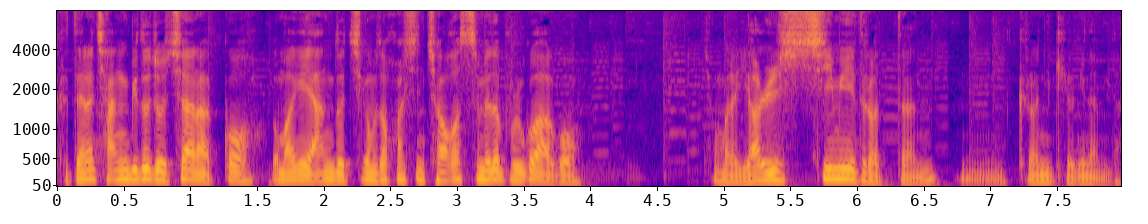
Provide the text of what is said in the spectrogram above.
그때는 장비도 좋지 않았고 음악의 양도 지금보다 훨씬 적었음에도 불구하고 정말 열심히 들었던 음, 그런 기억이 납니다.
